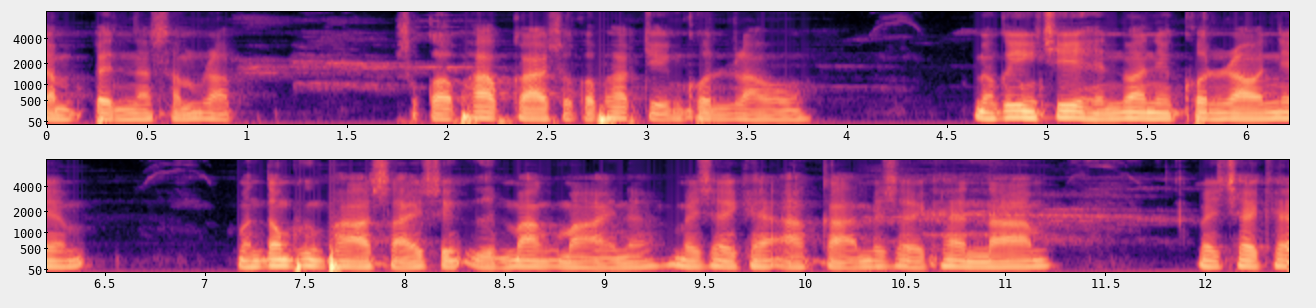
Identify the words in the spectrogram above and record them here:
จำเป็นนะสำหรับสุขภาพกายสุขภาพจิตของคนเรา มันก็ยิ่งชี้เห็นว่าเนี่ยคนเราเนี่ยมันต้องพึ่งพาอาศัยสิ่งอื่นมากมายนะไม่ใช่แค่อากาศไม่ใช่แค่น้ำ ไม่ใช่แค่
